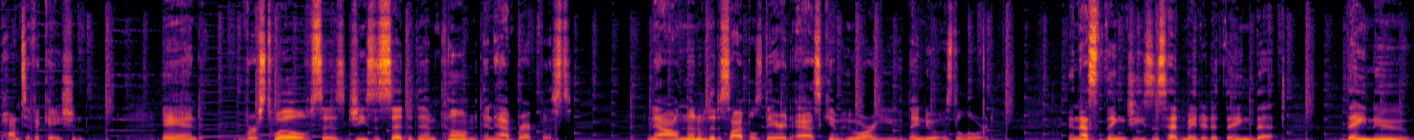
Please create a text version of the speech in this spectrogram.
pontification. And verse 12 says, Jesus said to them, Come and have breakfast. Now, none of the disciples dared ask him, Who are you? They knew it was the Lord. And that's the thing, Jesus had made it a thing that they knew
